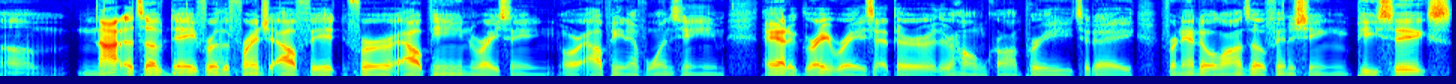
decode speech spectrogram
Um, not a tough day for the French outfit for Alpine Racing or Alpine F1 team. They had a great race at their their home Grand Prix today. Fernando Alonso finishing P6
